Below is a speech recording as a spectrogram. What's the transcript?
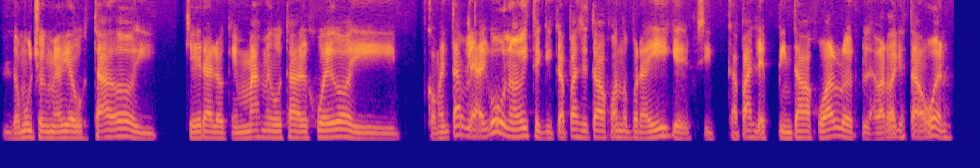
lo mucho que me había gustado y que era lo que más me gustaba del juego y comentarle a alguno, viste, que capaz estaba jugando por ahí, que si capaz les pintaba jugarlo, la verdad que estaba bueno.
